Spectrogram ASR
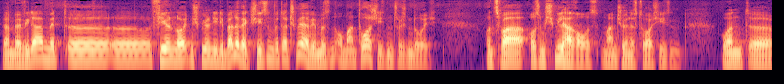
Wenn wir wieder mit äh, äh, vielen Leuten spielen, die die Bälle wegschießen, wird das schwer. Wir müssen auch mal ein Tor schießen zwischendurch. Und zwar aus dem Spiel heraus mal ein schönes Tor schießen. Und äh,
